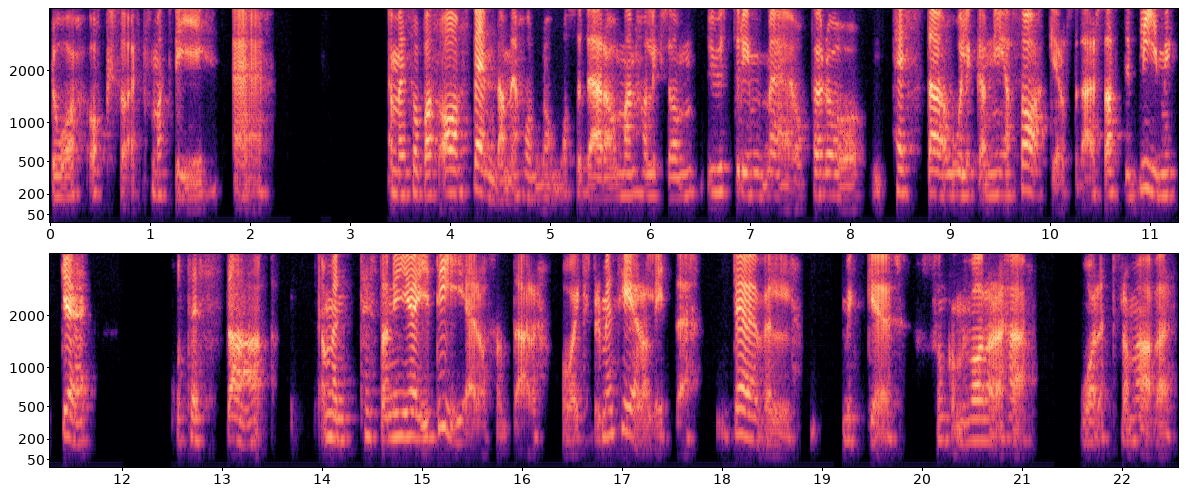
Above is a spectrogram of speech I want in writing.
då också eftersom att vi är ja, men så pass avspända med honom och så där och man har liksom utrymme för att testa olika nya saker och så där så att det blir mycket att testa, ja, men testa nya idéer och sånt där och experimentera lite. Det är väl mycket som kommer vara det här året framöver.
